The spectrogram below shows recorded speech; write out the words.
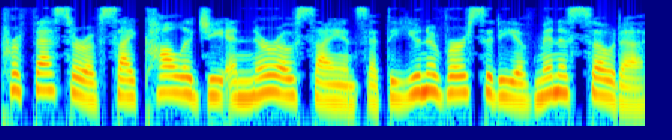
professor of psychology and neuroscience at the University of Minnesota,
